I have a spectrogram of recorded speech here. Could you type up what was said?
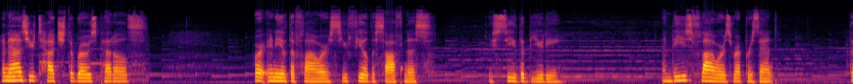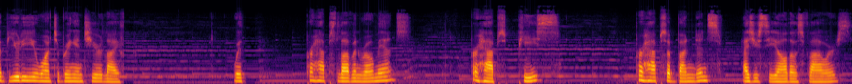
And as you touch the rose petals or any of the flowers, you feel the softness, you see the beauty. And these flowers represent the beauty you want to bring into your life with perhaps love and romance, perhaps peace, perhaps abundance, as you see all those flowers.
